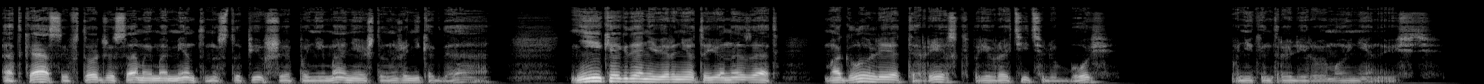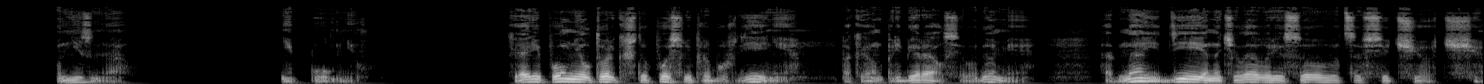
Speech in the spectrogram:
Отказ и в тот же самый момент наступившее понимание, что он уже никогда, никогда не вернет ее назад — Могло ли это резко превратить любовь в неконтролируемую ненависть? Он не знал, не помнил. Харри помнил только, что после пробуждения, пока он прибирался в доме, одна идея начала вырисовываться все четче.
